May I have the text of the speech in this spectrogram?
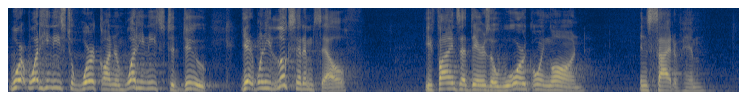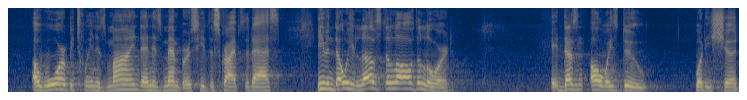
what he needs to work on and what he needs to do. Yet when he looks at himself, he finds that there's a war going on inside of him, a war between his mind and his members, he describes it as. Even though he loves the law of the Lord, it doesn't always do what he should.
